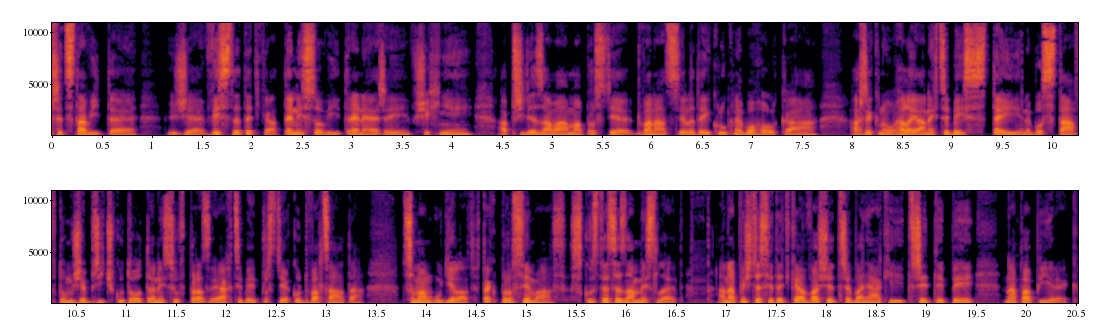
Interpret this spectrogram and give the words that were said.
představíte, že vy jste teďka tenisoví trenéři, všichni, a přijde za váma prostě 12-letý kluk nebo holka a řeknou, hele, já nechci být stej nebo stá v tom žebříčku toho tenisu v Praze, já chci být prostě jako 20. Co mám udělat? Tak prosím vás, zkuste se zamyslet a napište si teďka vaše třeba nějaký tři typy na papírek.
